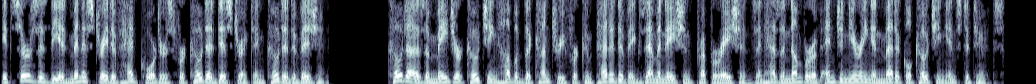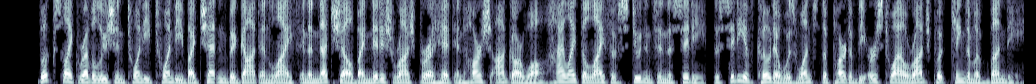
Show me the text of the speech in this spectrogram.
It serves as the administrative headquarters for Kota district and Kota division. Kota is a major coaching hub of the country for competitive examination preparations and has a number of engineering and medical coaching institutes. Books like Revolution 2020 by Chetan Bhagat and Life in a Nutshell by Nitish Rajpurohit and Harsh Agarwal highlight the life of students in the city. The city of Kota was once the part of the erstwhile Rajput kingdom of Bundi.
